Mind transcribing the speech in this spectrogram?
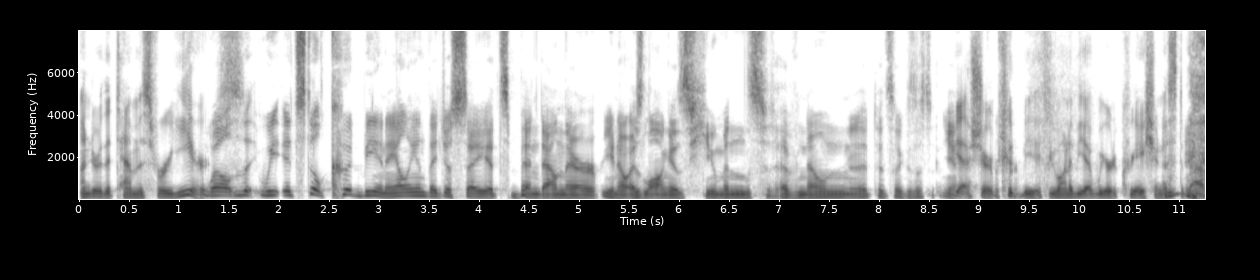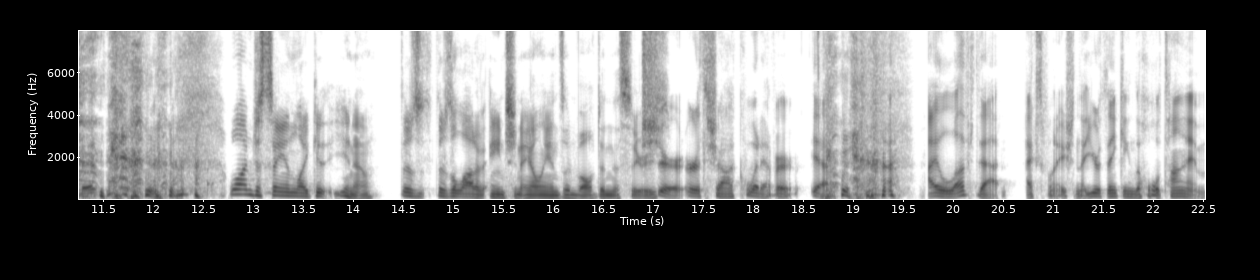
under the Thames for years. Well, the, we it still could be an alien. They just say it's been down there, you know, as long as humans have known it, it's existed. Yeah, yeah, sure. It could be if you want to be a weird creationist about it. Well, I'm just saying, like, it, you know, there's there's a lot of ancient aliens involved in this series. Sure, Earthshock, whatever. Yeah. I loved that. explanation that you're thinking the whole time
